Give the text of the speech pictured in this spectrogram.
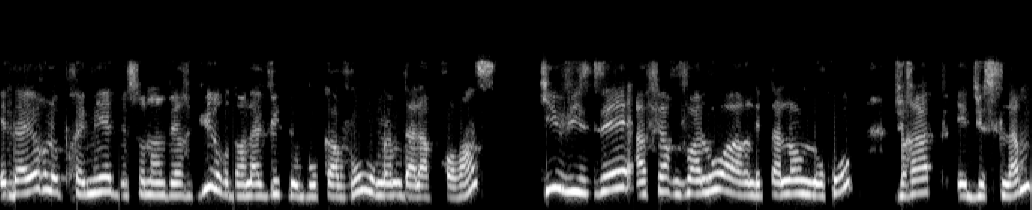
Et d'ailleurs, le premier de son envergure dans la ville de Bukavu ou même dans la province qui visait à faire valoir les talents locaux du rap et du slam,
